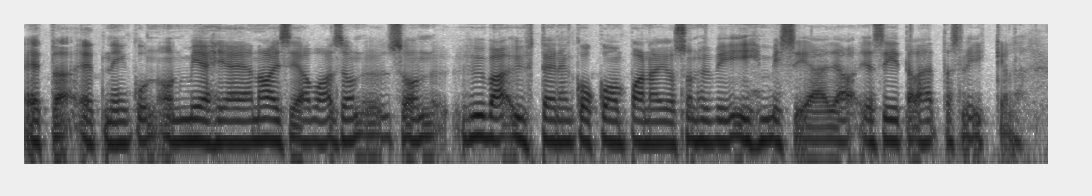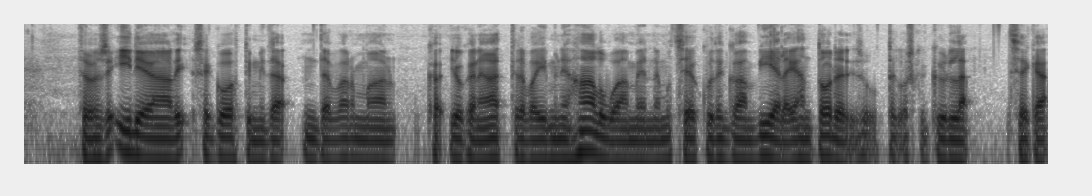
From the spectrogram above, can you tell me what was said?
että, että niin kuin on miehiä ja naisia, vaan se on, se on hyvä yhteinen kokoonpano, jos on hyviä ihmisiä ja, ja siitä lähdettäisiin liikkeelle. Se on se ideaali, se kohti, mitä, mitä varmaan jokainen ajatteleva ihminen haluaa mennä, mutta se ei ole kuitenkaan vielä ihan todellisuutta, koska kyllä sekä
